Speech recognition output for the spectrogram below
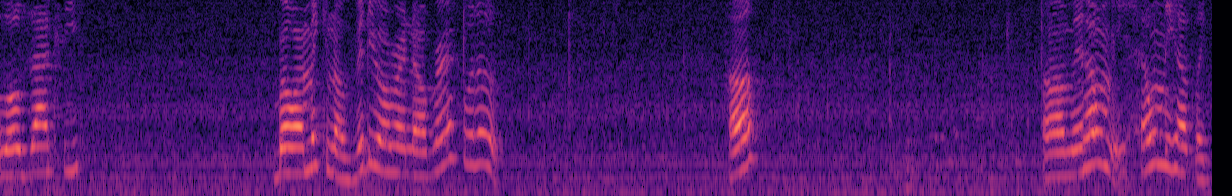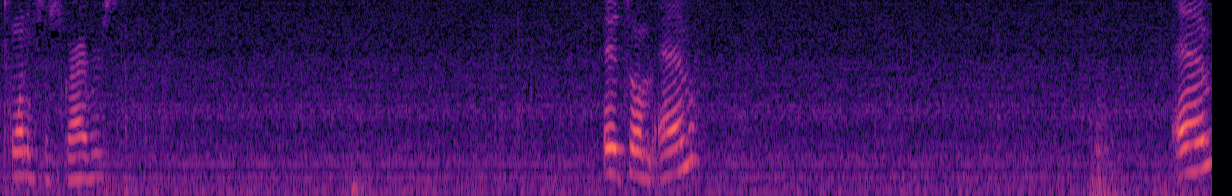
Hello, Zaxy. Bro, I'm making a video right now, bro. What up? Huh? Um, it only, it only has like 20 subscribers. It's um M M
